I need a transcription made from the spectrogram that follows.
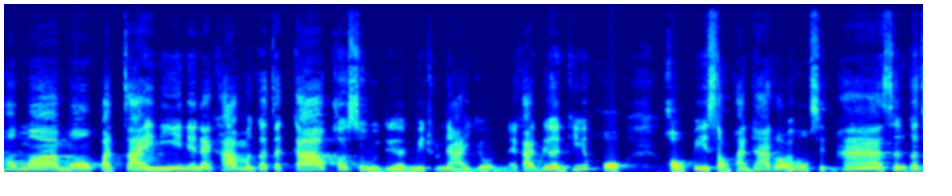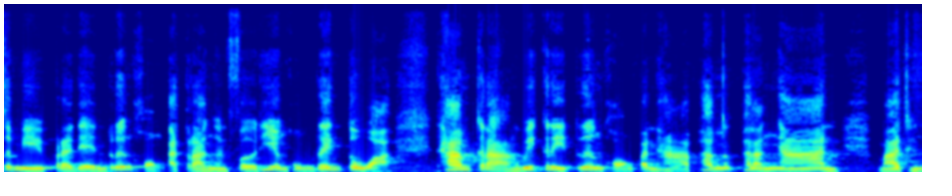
พอมามองปัจจัยนี้เนี่ยนะคะมันก็จะก้าวเข้าสู่เดือนมิถุนายนนะคะเดือนที่ 6 ของปี 2565 ซึ่งก็จะมีประเด็นเรื่องของอัตราเงินเฟ้อที่ยังคงเร่งตัวท่ามกลางวิกฤตเรื่องของปัญหาพลังงาน มาถึง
